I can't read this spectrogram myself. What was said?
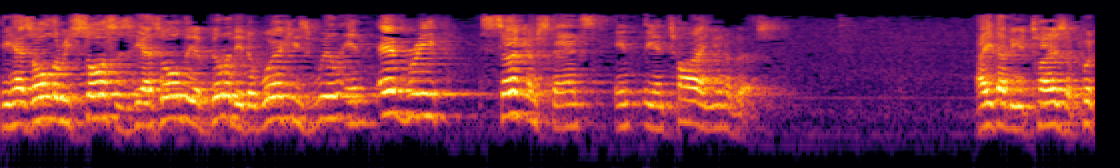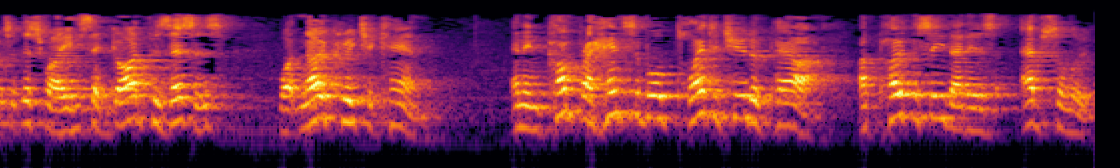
He has all the resources, he has all the ability to work his will in every circumstance in the entire universe. A.W. Tozer puts it this way he said, God possesses what no creature can an incomprehensible plenitude of power, a potency that is absolute.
